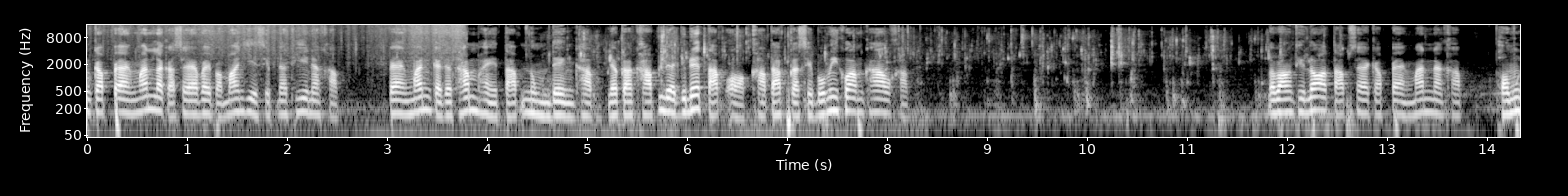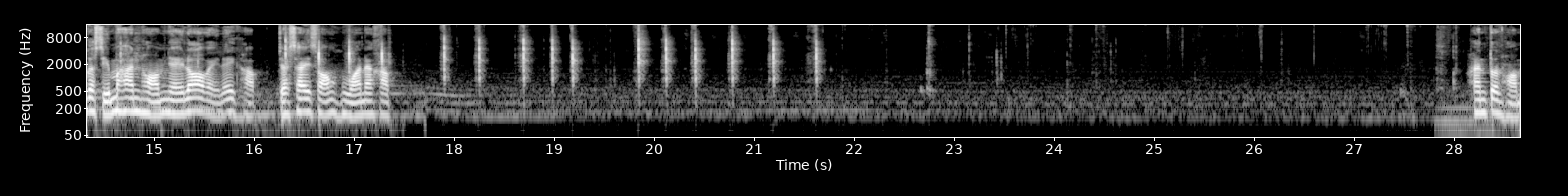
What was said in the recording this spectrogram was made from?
ำกับแป้งมันแล้วก็แช่ไว้ประมาณ 20 นาทีนะครับ แป้งมันก็จะทำให้ตับหนุ่มเด้งครับ แล้วก็ขับเลือดอยู่ในตับออกครับ ตับกับสิบมีความข้าวครับ ระวังที่ล่อตับแซกับแป้งมันนะครับ ผมกับสิมหันหอมใหญ่ล่อไว้เลยครับ จะใช้สองหัวนะครับหั่นต้นหอม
